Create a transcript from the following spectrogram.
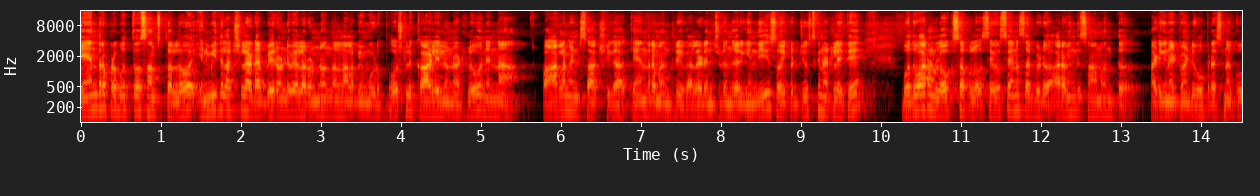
కేంద్ర ప్రభుత్వ సంస్థల్లో ఎనిమిది లక్షల డెబ్బై రెండు వేల రెండు వందల నలభై మూడు పోస్టులు ఖాళీలు ఉన్నట్లు నిన్న పార్లమెంట్ సాక్షిగా కేంద్ర మంత్రి వెల్లడించడం జరిగింది. సో ఇక్కడ చూసుకున్నట్లయితే బుధవారం లోక్సభలో శివసేన సభ్యుడు అరవింద్ సామంత్ అడిగినటువంటి ఓ ప్రశ్నకు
